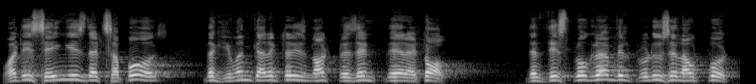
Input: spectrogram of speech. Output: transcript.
What he is saying is that suppose the given character is not present there at all, then this program will produce an output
